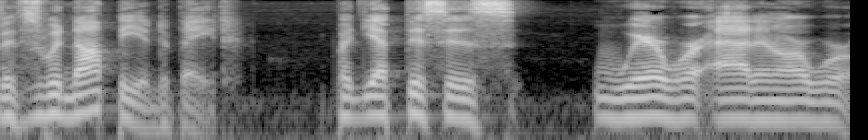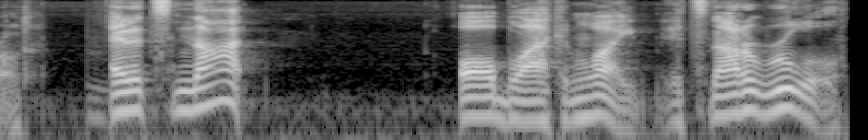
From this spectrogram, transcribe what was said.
This would not be a debate. But yet, this is where we're at in our world. And it's not all black and white, it's not a rule.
